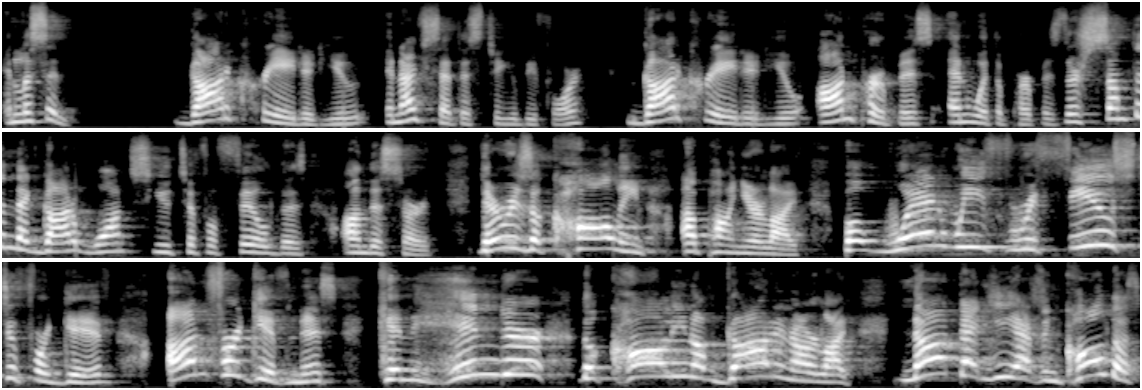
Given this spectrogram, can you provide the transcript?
And listen, God created you, and I've said this to you before. God created you on purpose and with a purpose. There's something that God wants you to fulfill this on this earth. There is a calling upon your life. But when we refuse to forgive, Unforgiveness can hinder the calling of God in our life. Not that He hasn't called us,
